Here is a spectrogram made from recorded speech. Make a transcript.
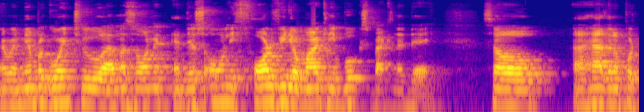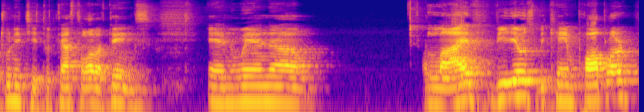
I remember going to Amazon and there's only four video marketing books back in the day. So I had an opportunity to test a lot of things. And when uh, live videos became popular,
